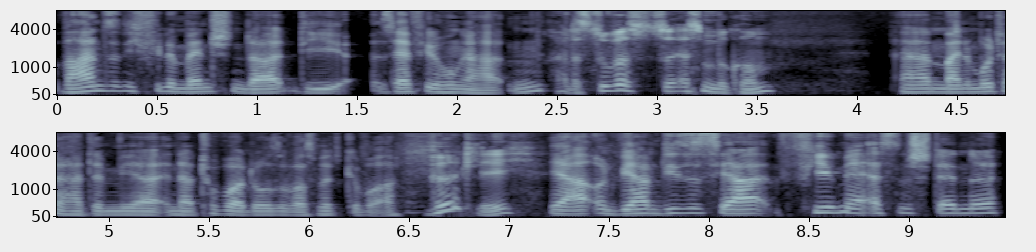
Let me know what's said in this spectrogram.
Wahnsinnig viele Menschen da, die sehr viel Hunger hatten. Hattest du was zu essen bekommen? Äh, meine Mutter hatte mir in der Tupperdose was mitgebracht. Wirklich? Ja, und wir haben dieses Jahr viel mehr Essensstände.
